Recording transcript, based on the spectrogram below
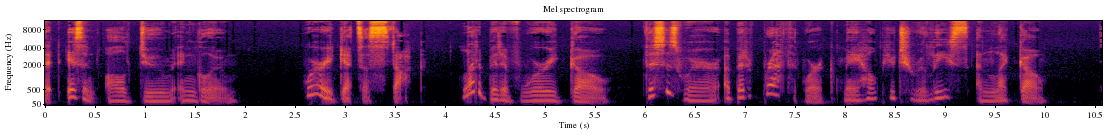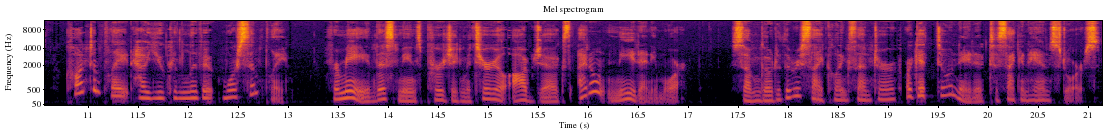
that isn't all doom and gloom. Worry gets us stuck. Let a bit of worry go. This is where a bit of breath work may help you to release and let go contemplate how you can live it more simply. For me, this means purging material objects I don't need anymore. Some go to the recycling center or get donated to secondhand stores.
